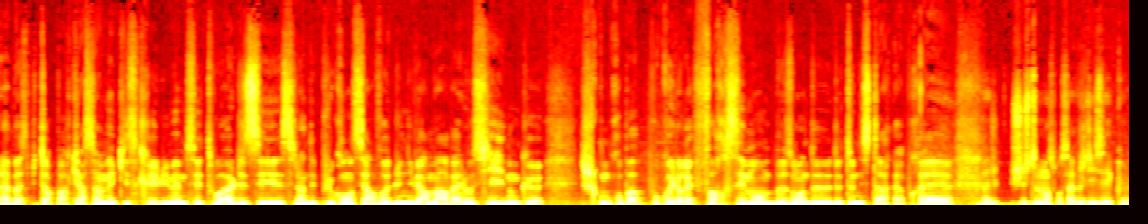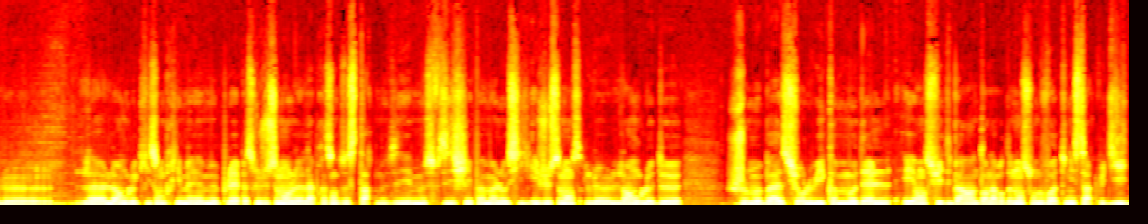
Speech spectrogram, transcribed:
la base Peter Parker, c'est un mec qui se crée lui-même ses toiles, c'est c'est l'un des plus grands cerveaux de l'univers Marvel aussi. Donc, euh, je comprends pas pourquoi il aurait forcément besoin de, Tony Stark. Après, Bah, ju- justement, c'est pour ça que je disais que le la- l'angle qu'ils ont pris me, me plaît parce que justement la, présence de Stark me faisait, me faisait chier pas mal aussi et justement le- l'angle de je me base sur lui comme modèle et ensuite ben, dans la bande-annonce on le voit Tony Stark lui dit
